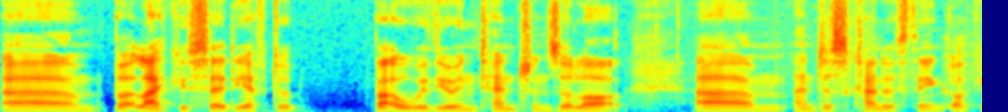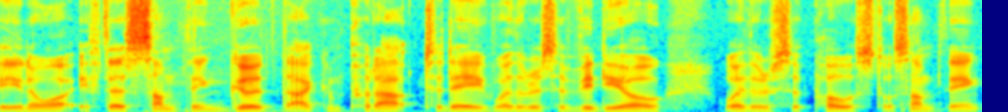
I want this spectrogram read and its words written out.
Um, but like you said, you have to battle with your intentions a lot um, and just kind of think okay you know what if there's something good that i can put out today whether it's a video whether it's a post or something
